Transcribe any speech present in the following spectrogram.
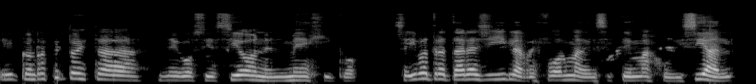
Eh, con respecto a esta negociación en México, se iba a tratar allí la reforma del sistema judicial,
